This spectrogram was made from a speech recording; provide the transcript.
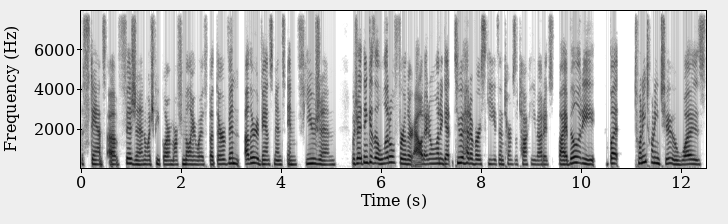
the stance of fission, which people are more familiar with, but there have been other advancements in fusion, which I think is a little further out. I don't want to get too ahead of our skis in terms of talking about its viability, but 2022 was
